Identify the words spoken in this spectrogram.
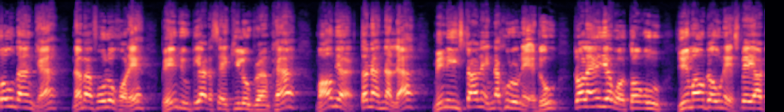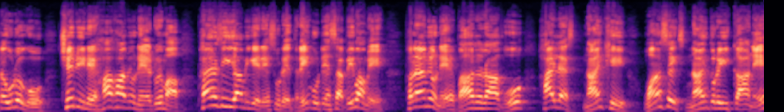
3တန်းခန့်နံပါတ်4လို့ခေါ်တဲ့ဘိန်းဖြူ130ကီလိုဂရမ်ခန့်မောင်းပြန်တနက်နှစ်လက်မီနီစတာလင်နှစ်ခုတို့နဲ့အတူတော်လိုင်းရဲဘော်3ဦးရင်မောင်း2ဦးနဲ့စပယ်ယာ2ဦးတို့ကိုချင်းပြည်နယ်ဟာဟာမြို့နယ်အတွင်းမှာဖမ်းဆီးရမိခဲ့တဲ့ဆိုတဲ့သတင်းကိုတင်ဆက်ပေးပါမယ်ဖလန်းမြို့နယ်ဘာဒရာကို Hilux 9K 1693ကားနဲ့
